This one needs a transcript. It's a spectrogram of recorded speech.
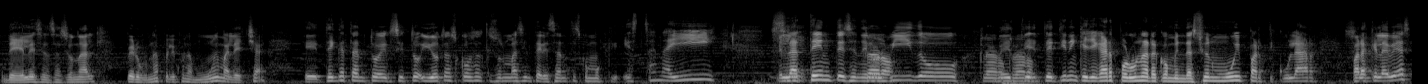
de él es sensacional, pero una película muy mal hecha, eh, tenga tanto éxito y otras cosas que son más interesantes como que están ahí. latentes en el olvido, eh, Te, tienen que llegar por una recomendación muy particular para que la veas,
